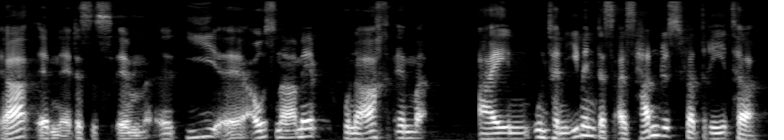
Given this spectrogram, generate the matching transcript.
Ja, ähm, das ist ähm, die äh, Ausnahme, wonach ähm, ein Unternehmen, das als Handelsvertreter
